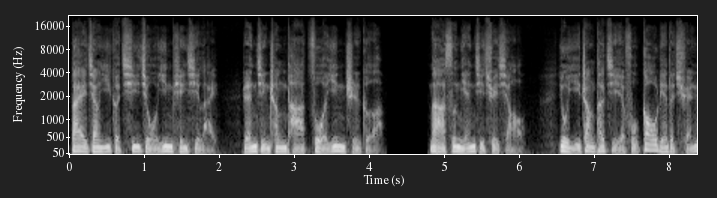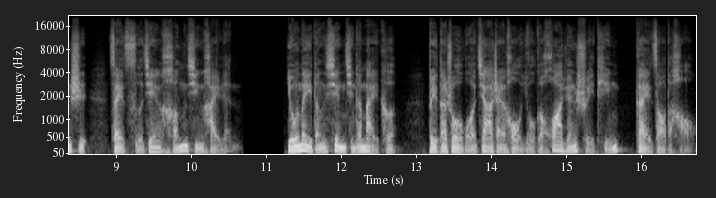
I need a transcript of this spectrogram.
待将一个七舅阴天袭来，人尽称他作阴之阁。那厮年纪却小，又倚仗他姐夫高廉的权势，在此间横行害人。有那等献琴的麦客，对他说：我家宅后有个花园水亭，盖造的好。”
